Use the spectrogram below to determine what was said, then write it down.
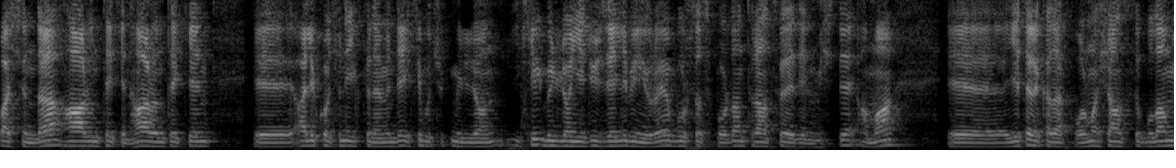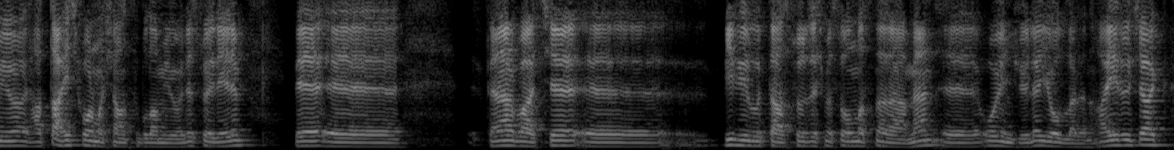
başında Harun Tekin. Harun Tekin e, Ali Koç'un ilk döneminde 2,5 milyon 2 milyon 750 bin euroya Bursa Spor'dan transfer edilmişti. Ama e, yeteri kadar forma şansı bulamıyor. Hatta hiç forma şansı bulamıyor öyle söyleyelim. Ve e, Fenerbahçe e, bir yıllık daha sözleşmesi olmasına rağmen e, oyuncuyla yollarını ayıracak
